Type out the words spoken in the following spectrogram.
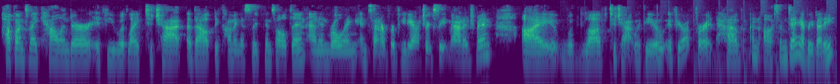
hop onto my calendar if you would like to chat about becoming a sleep consultant and enrolling in Center for Pediatric Sleep Management. I would love to chat with you if you're up for it. Have an awesome day, everybody.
